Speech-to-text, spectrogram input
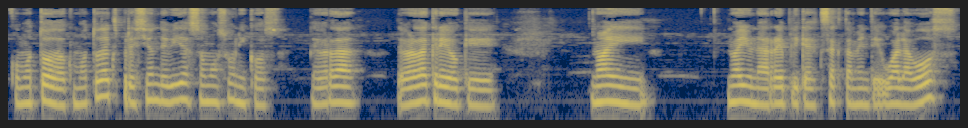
como todo, como toda expresión de vida somos únicos, de verdad. De verdad creo que no hay, no hay una réplica exactamente igual a vos,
